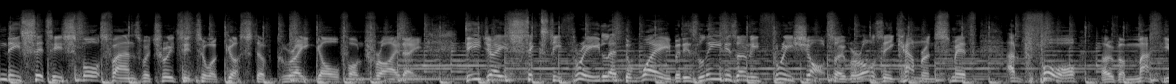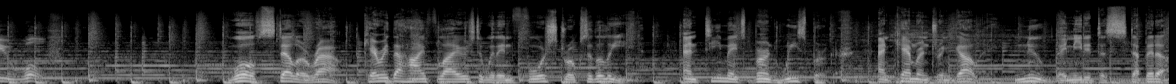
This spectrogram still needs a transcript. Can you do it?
Windy City sports fans were treated to a gust of great golf on Friday. DJ's 63 led the way, but his lead is only three shots over Aussie Cameron Smith and four over Matthew Wolff. Wolff's stellar round carried the High Flyers to within four strokes of the lead, and teammates Bernd Wiesberger and Cameron Tringale knew they needed to step it up.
